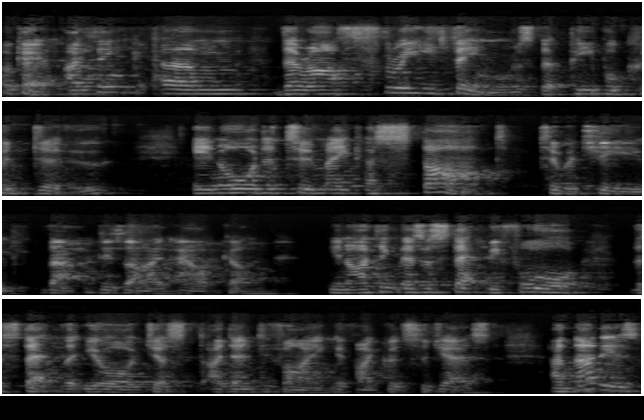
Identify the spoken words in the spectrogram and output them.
Okay, I think um, there are three things that people could do in order to make a start to achieve that desired outcome. You know, I think there's a step before the step that you're just identifying, if I could suggest, and that is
